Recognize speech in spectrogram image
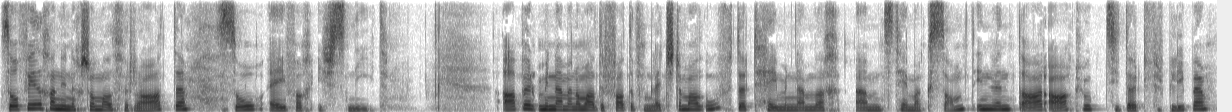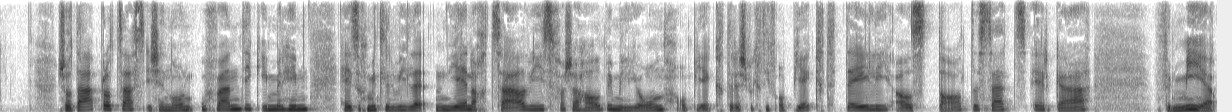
So viel kann ich euch schon mal verraten. So einfach ist es nicht. Aber wir nehmen nochmal den Faden vom letzten Mal auf. Dort haben wir nämlich ähm, das Thema Gesamtinventar angeschaut, sind dort verblieben. Schon dieser Prozess ist enorm aufwendig. Immerhin haben sich mittlerweile je nach Zählweise fast eine halbe Million Objekte, respektive Objektteile als Datensätze ergeben. Für mich eine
